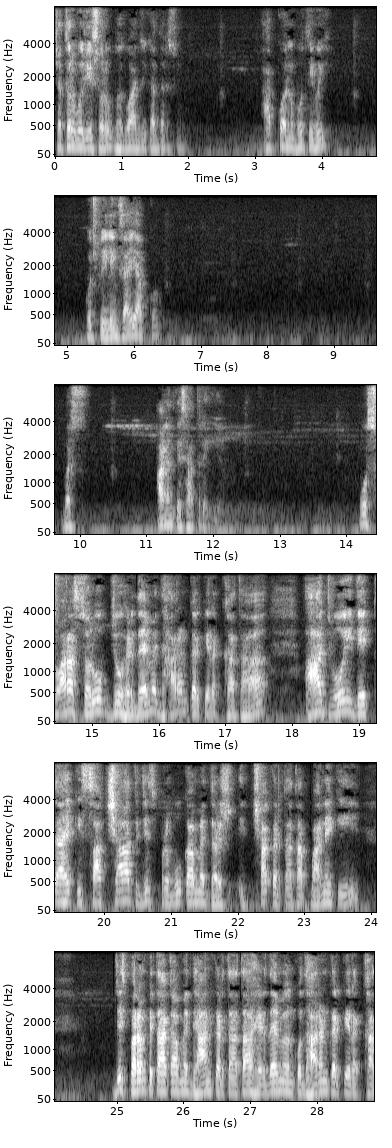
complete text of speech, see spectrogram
चतुर्भुजी स्वरूप भगवान जी का दर्शन। आपको अनुभूति हुई? कुछ फीलिंग्स आई आपको? बस, आनंद के साथ रहिए। वो सारा स्वरूप जो हृदय में धारण करके रखा था आज वो ही देखता है कि साक्षात जिस प्रभु का मैं दर्श इच्छा करता था पाने की, जिस परम पिता का मैं ध्यान करता था, हृदय में उनको धारण करके रखा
